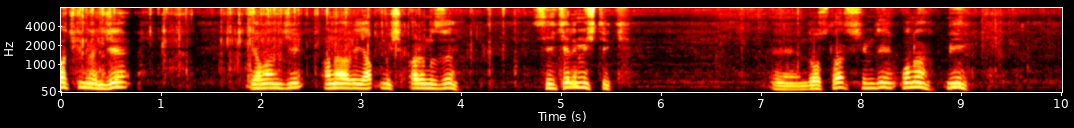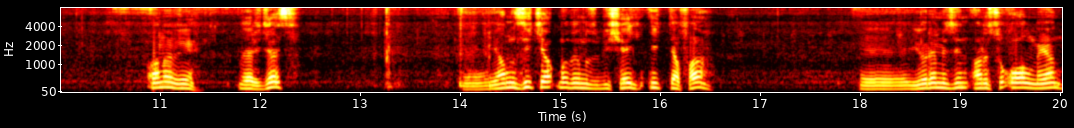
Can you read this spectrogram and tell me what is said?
birkaç gün önce yalancı ana arı yapmış arımızı silkelemiştik. Ee, dostlar şimdi ona bir ana arı vereceğiz. Ee, yalnız hiç yapmadığımız bir şey ilk defa ee, yöremizin arısı olmayan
